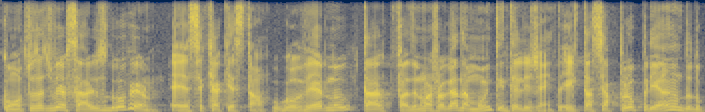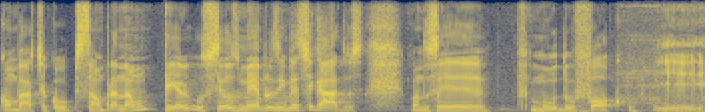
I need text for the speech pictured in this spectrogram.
contra os adversários do governo. Essa que é a questão. O governo está fazendo uma jogada muito inteligente. Ele está se apropriando do combate à corrupção para não ter os seus membros investigados. Quando você muda o foco e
